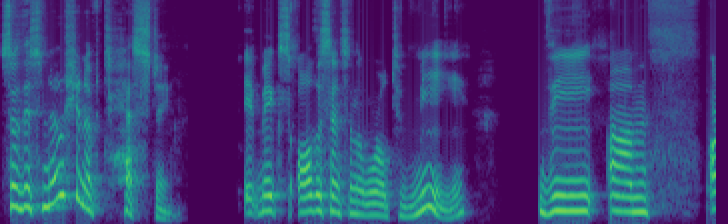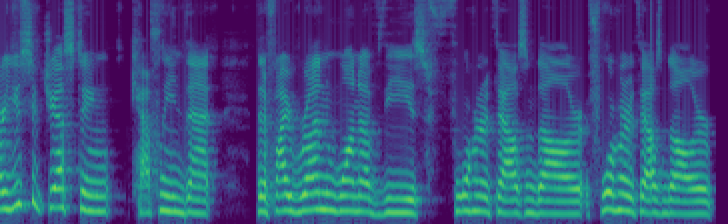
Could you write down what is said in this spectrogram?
So, this notion of testing, it makes all the sense in the world to me. The um, are you suggesting, Kathleen, that that if I run one of these four hundred thousand dollar four hundred thousand dollar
